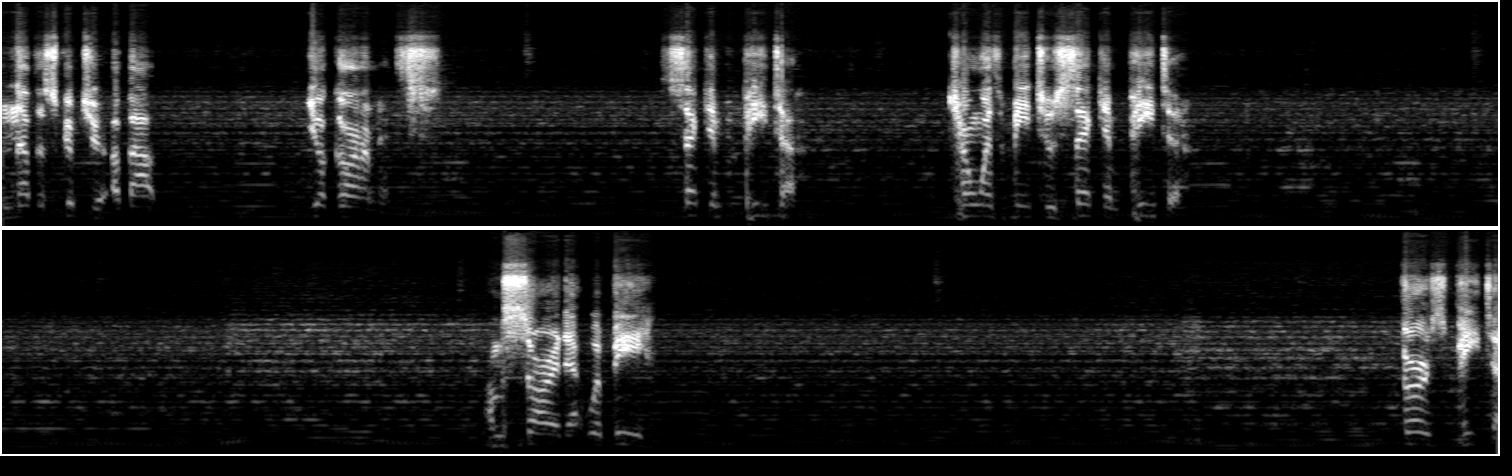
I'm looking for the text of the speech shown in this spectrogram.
another scripture about your garments. Second Peter. Turn with me to Second Peter. I'm sorry, that would be First Peter.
